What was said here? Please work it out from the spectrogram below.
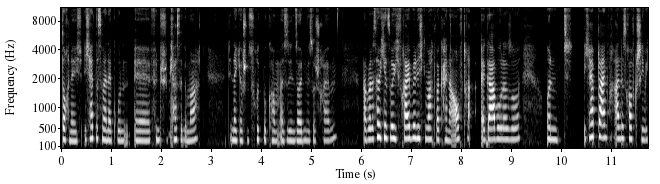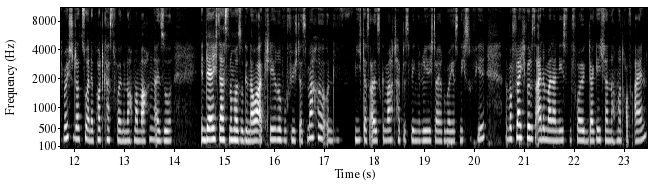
doch nicht. Ich hatte das mal in der Grund, äh, fünften Klasse gemacht. Den habe ich auch schon zurückbekommen, also den sollten wir so schreiben. Aber das habe ich jetzt wirklich freiwillig gemacht, war keine Aufgabe oder so. Und ich habe da einfach alles draufgeschrieben. Ich möchte dazu eine Podcast-Folge nochmal machen, also in der ich das nochmal so genauer erkläre, wofür ich das mache und wie ich das alles gemacht habe. Deswegen rede ich darüber jetzt nicht so viel. Aber vielleicht wird es eine meiner nächsten Folgen, da gehe ich dann nochmal drauf ein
